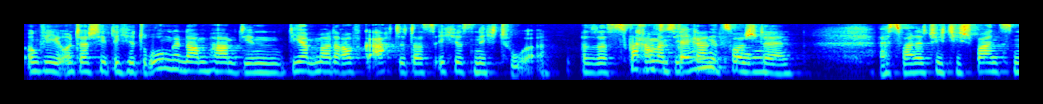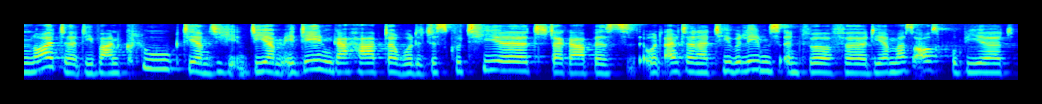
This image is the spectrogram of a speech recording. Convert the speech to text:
irgendwie unterschiedliche Drogen genommen haben, die, die haben immer darauf geachtet, dass ich es nicht tue. Also das Was kann man sich gar nicht vorstellen. Es waren natürlich die spannendsten Leute. Die waren klug, die haben sich, die haben Ideen gehabt, da wurde diskutiert, da gab es und alternative Lebensentwürfe, die haben was ausprobiert.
